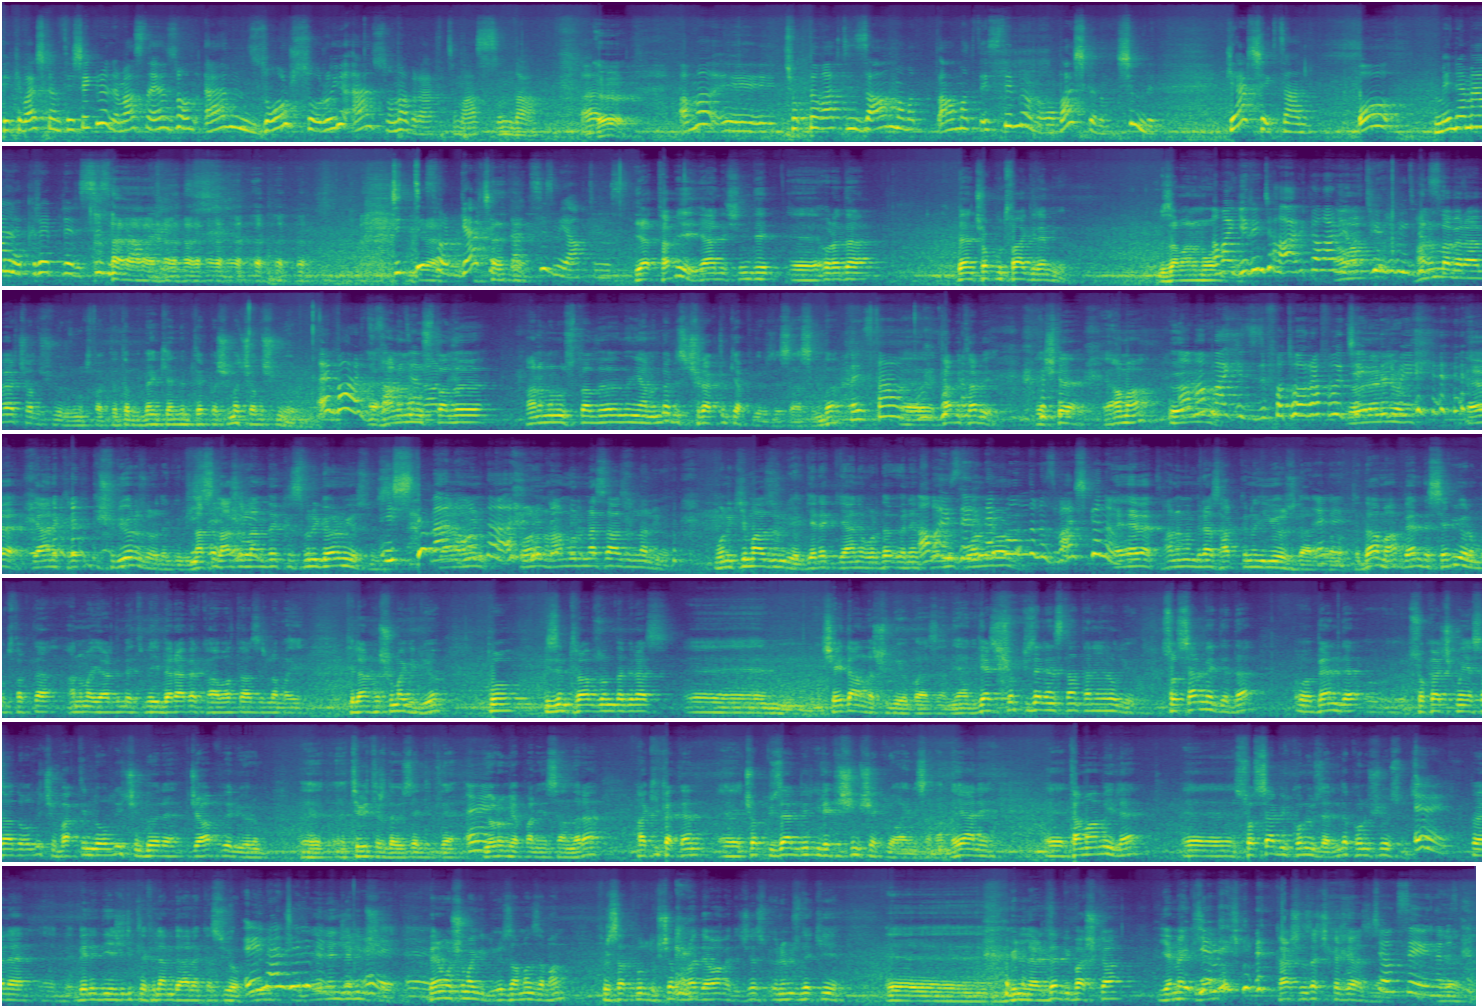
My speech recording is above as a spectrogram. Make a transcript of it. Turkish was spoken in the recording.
Peki başkanım teşekkür ederim. Aslında en zor, en zor soruyu en sona bıraktım aslında. Evet. Ama e, çok da vaktinizi almamak, almak da istemiyorum ama başkanım şimdi gerçekten o menemenle krepleri siz mi yaptınız? Ciddi Ya. soru gerçekten siz mi yaptınız? Ya tabii yani şimdi e, orada ben çok mutfağa giremiyorum. Zamanım olmuyor. Ama girince harikalar Ama yaratıyorum diyorsun. hanımla beraber çalışıyoruz mutfakta tabii. Ben kendim tek başıma çalışmıyorum. E vardı E, zaten hanımın orada. ustalığı hanımın ustalığının yanında biz çıraklık yapıyoruz esasında. Estağfurullah. E, tabii tabii. İşte e, ama öğreniyoruz. Ama bak fotoğrafı çektirmeyi. Evet yani krepi pişiriyoruz orada Gül. Nasıl hazırlandığı kısmını görmüyorsunuz. İşte ben Yani onun, orada. onun hamuru nasıl hazırlanıyor? Bunu kim hazırlıyor? Gerek yani orada önemli. Ama onun üzerine formu orada. kondunuz başkanım. E, evet hanımın biraz hakkını yiyoruz galiba Evet. noktada ama ben de seviyorum mutfakta hanıma yardım etmeyi, beraber kahvaltı hazırlamayı filan hoşuma gidiyor. Bu bizim Trabzon'da biraz e, şeyde anlaşılıyor bazen. Yani gerçi çok güzel enstantaneler oluyor. Sosyal medyada o, ben de sokağa çıkma yasağı da olduğu için, vaktim de olduğu için böyle cevap veriyorum e, e, Twitter'da özellikle Evet. yorum yapan insanlara. Hakikaten e, çok güzel bir iletişim şekli aynı zamanda. Yani e, tamamıyla e, sosyal bir konu üzerinde konuşuyorsunuz. Evet. Böyle e, belediyecilikle falan bir alakası yok. Eğlenceli bir- eğlenceli bir şey. evet, evet. Benim hoşuma gidiyor. Zaman zaman fırsat buldukça buna devam edeceğiz. Önümüzdeki e, günlerde bir başka yemekle Yemek. karşınıza çıkacağız. Yani. Çok seviniriz. Evet.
